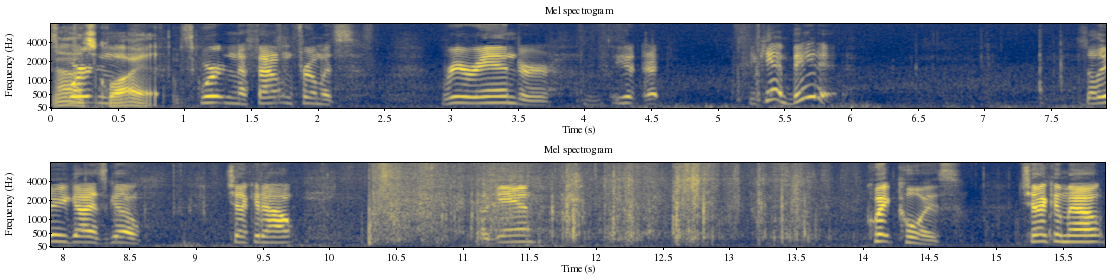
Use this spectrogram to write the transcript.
No, squirting, quiet. squirting a fountain from its rear end or you, uh, you can't beat it. So there you guys go. Check it out. Again, Quickcoys. Check them out.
